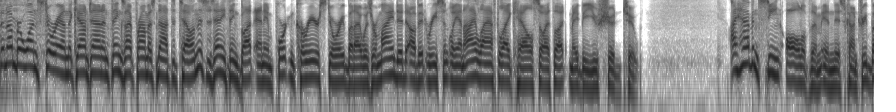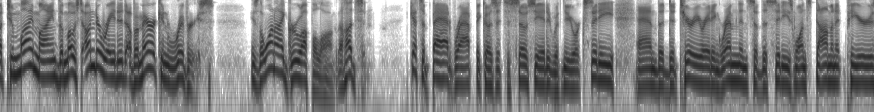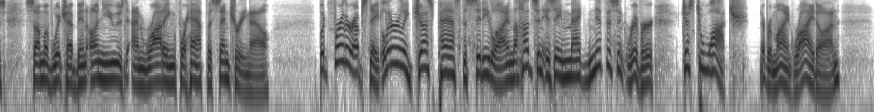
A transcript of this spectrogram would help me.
The number one story on the countdown and things I promised not to tell. And this is anything but an important career story, but I was reminded of it recently and I laughed like hell, so I thought maybe you should too. I haven't seen all of them in this country, but to my mind, the most underrated of American rivers is the one I grew up along, the Hudson. Gets a bad rap because it's associated with New York City and the deteriorating remnants of the city's once dominant piers, some of which have been unused and rotting for half a century now. But further upstate, literally just past the city line, the Hudson is a magnificent river just to watch, never mind ride on.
